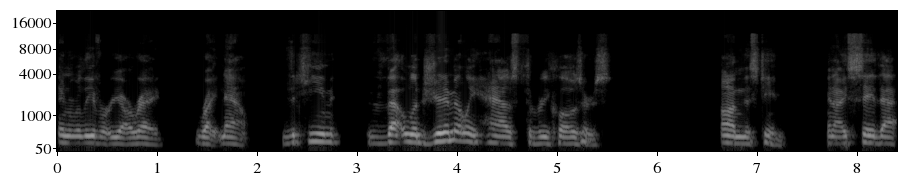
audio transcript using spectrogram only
in reliever ERA right now. The team that legitimately has three closers on this team. And I say that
